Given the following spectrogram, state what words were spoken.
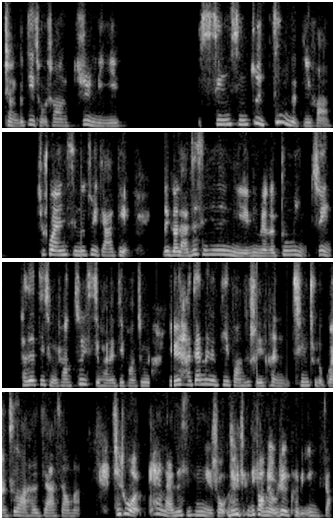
整个地球上距离星星最近的地方，就是观星的最佳点。那个《来自星星的你》里面的都敏俊，他在地球上最喜欢的地方，就是因为他在那个地方就是很清楚的观测到他的家乡嘛。其实我看《来自星星的你》的时候，我对这个地方没有任何的印象。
